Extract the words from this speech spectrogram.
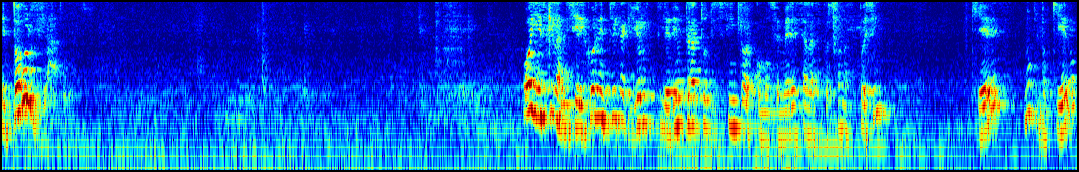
en todos los lados. Oye, es que la misericordia implica que yo le dé un trato distinto a como se merece a las personas. Pues sí. ¿Quieres? No, pues no quiero.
